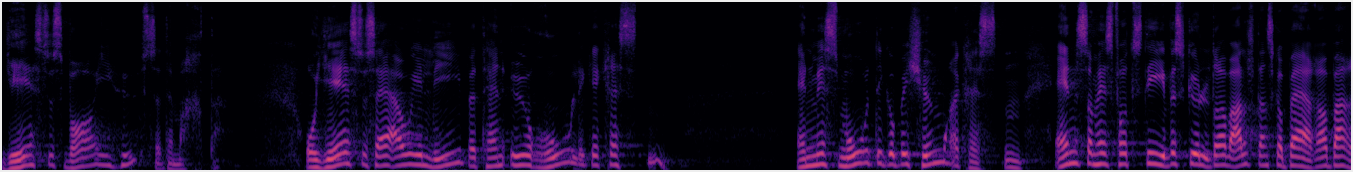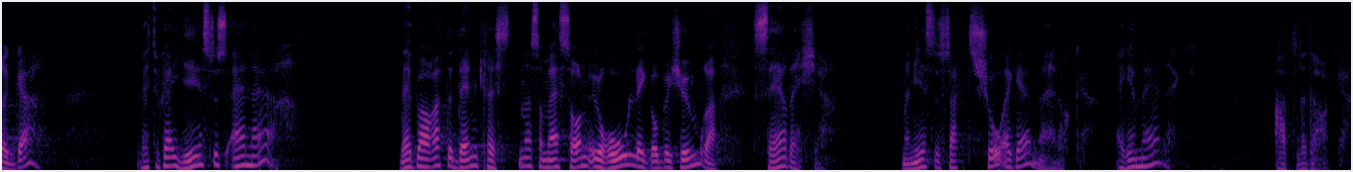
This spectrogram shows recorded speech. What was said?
Jesus var i huset til Martha. Og Jesus er også i livet til en urolig kristen. En mismodig og bekymra kristen. En som har fått stive skuldre av alt han skal bære og berge. Vet du hva? Jesus er nær. Det er bare at den kristne som er sånn urolig og bekymra, ser det ikke. Men Jesus har sagt, 'Se, jeg er med dere. Jeg er med deg alle dager'.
